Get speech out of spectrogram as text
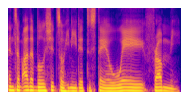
and some other bullshit, so he needed to stay away from me.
